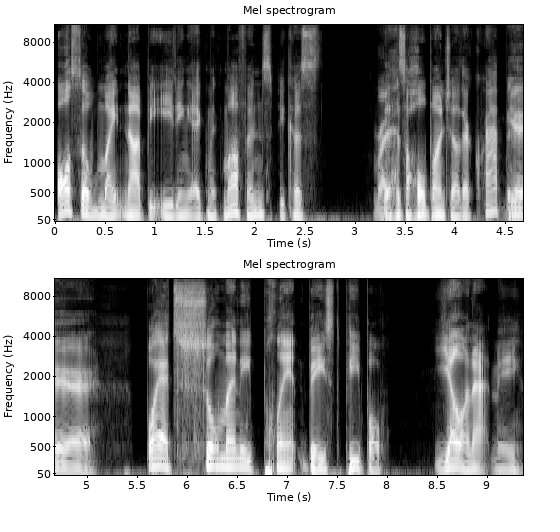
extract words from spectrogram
also might not be eating egg McMuffins because Right. it has a whole bunch of other crap in Yeah, it. yeah, yeah. Boy, I had so many plant based people yelling at me.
